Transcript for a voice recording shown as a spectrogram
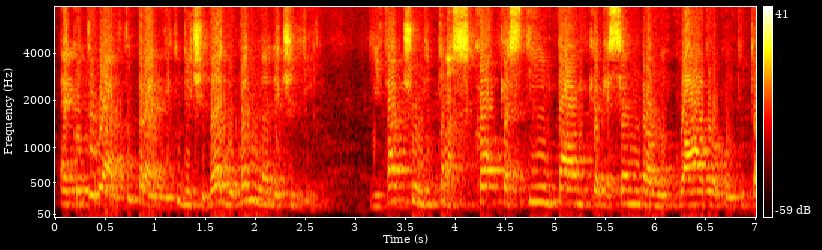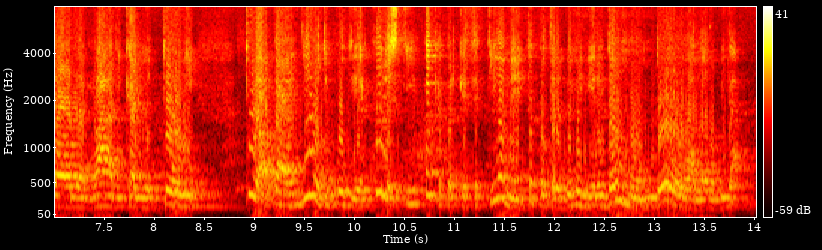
ecco tu guardi, tu prendi, tu dici voglio prendere un LCD gli faccio tutta una scocca steampunk che sembra un quadro con tutta la radica, gli ottoni. Tu la prendi, io ti può dire quello è steampunk perché effettivamente potrebbe venire da un mondo alla Robidà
